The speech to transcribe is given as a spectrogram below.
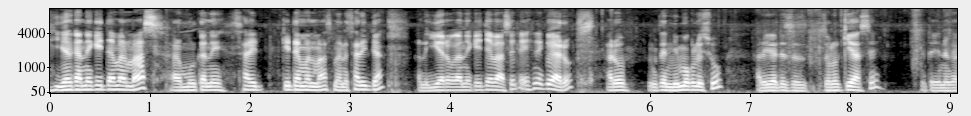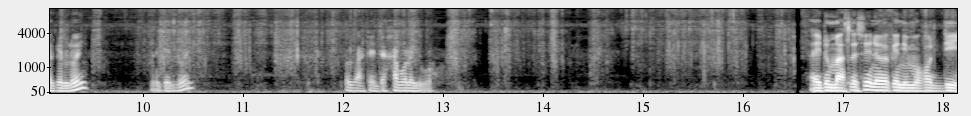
ইয়াৰ কাৰণে কেইটামান মাছ আৰু মোৰ কাৰণে চাৰি কেইটামান মাছ মানে চাৰিটা। আৰু ইয়াৰ কাৰণে কেইটাবা আছিল সেনেকৈ আৰু। আৰু নিমখ লৈছোঁ। আৰু ইয়াতে জলকীয়া আছে। এতিয়া এনেকুৱাকৈ লৈ এনেকৈ লৈ যাতে এতিয়া খাব লাগিব। এইটো মাছ লৈছোঁ এনেকুৱাকৈ নিমখত দি।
